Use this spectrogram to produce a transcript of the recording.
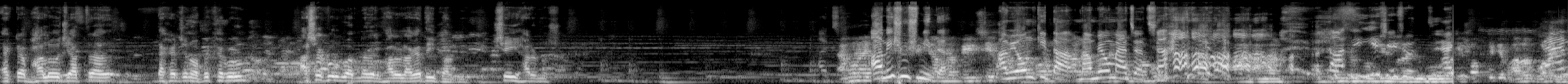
একটা ভালো যাত্রা দেখার জন্য অপেক্ষা করুন। আশা করব আপনাদের ভালো লাগাতেই পারবে। সেই হারানো আমি সুস্মিতা। আমি অঙ্কিতা। নামেও ম্যাচ আছে। কাজে গিয়ে শেষ হচ্ছে। প্ল্যান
